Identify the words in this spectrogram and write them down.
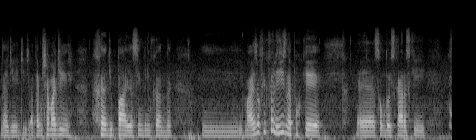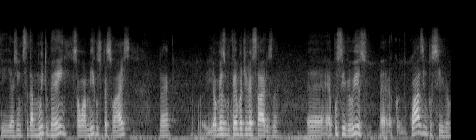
né, de, de até me chamar de, de pai, assim, brincando, né? E, mas eu fico feliz, né? Porque é, são dois caras que, que a gente se dá muito bem, são amigos pessoais, né? E ao mesmo tempo adversários, né? É, é possível isso? É quase impossível.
